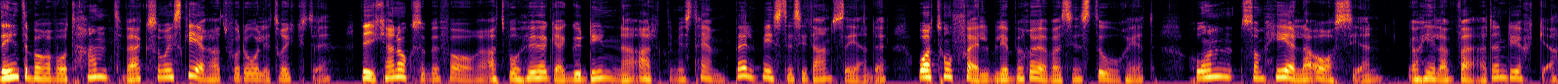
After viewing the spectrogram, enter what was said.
Det är inte bara vårt hantverk som riskerar att få dåligt rykte. Vi kan också befara att vår höga gudinna Artemis tempel mister sitt anseende och att hon själv blir berövad sin storhet. Hon som hela Asien, ja hela världen dyrkar.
